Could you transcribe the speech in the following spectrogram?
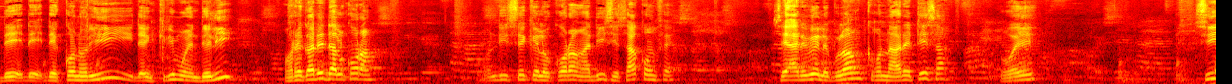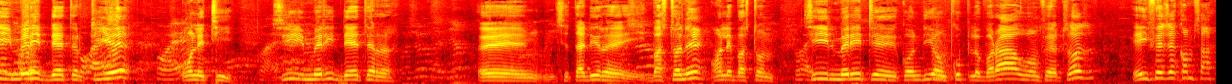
des, des, des conneries, un crime ou un délit, on regardait dans le Coran. On dit ce que le Coran a dit, c'est ça qu'on fait. C'est arrivé le blanc qu'on a arrêté ça. Vous voyez? S'il mérite d'être tué, Ouais. on le tue. S'il mérite d'être, euh, c'est-à-dire euh, bastonné, on le bastonne. S'il mérite euh, qu'on dit on coupe le bras ou on fait autre chose, et il faisait comme ça.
